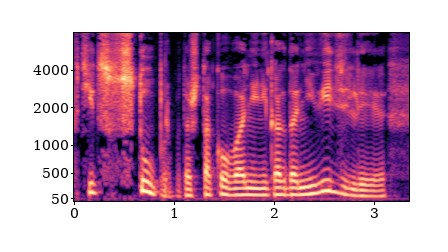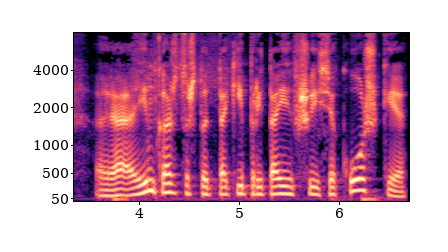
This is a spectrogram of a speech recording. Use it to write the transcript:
птиц в ступор, потому что такого они никогда не видели. Э, им кажется, что это такие притаившиеся кошки,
